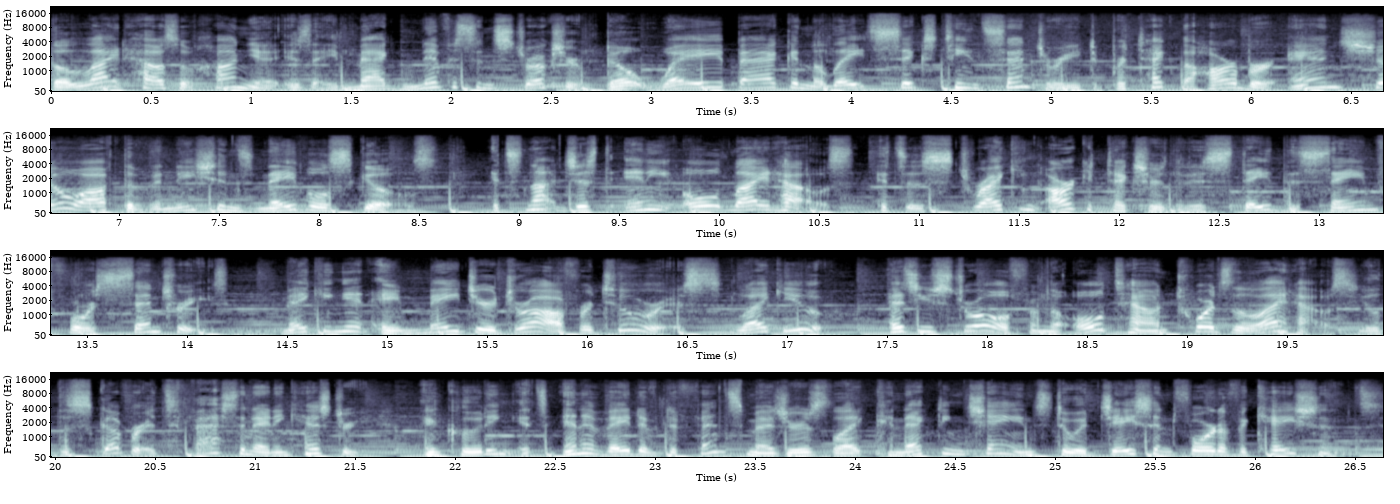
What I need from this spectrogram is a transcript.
the Lighthouse of Chania is a magnificent structure built way back in the late 16th century to protect the harbor and show off the Venetians' naval skills. It's not just any old lighthouse, it's a striking architecture that has stayed the same for centuries, making it a major draw for tourists like you. As you stroll from the old town towards the lighthouse, you'll discover its fascinating history, including its innovative defense measures like connecting chains to adjacent fortifications.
